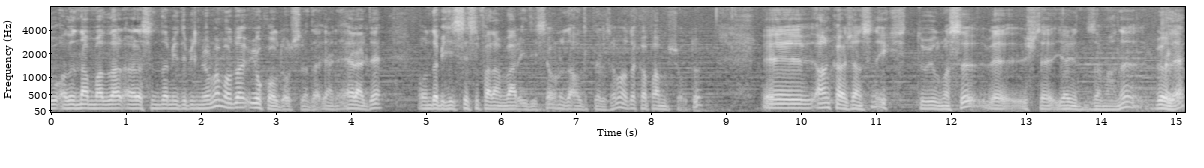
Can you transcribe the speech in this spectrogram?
bu alınan mallar arasında mıydı bilmiyorum ama o da yok oldu o sırada. Yani herhalde onda bir hissesi falan var idiyse onu da aldıkları zaman o da kapanmış oldu. Ee, Ankara Ajansı'nın ilk duyulması ve işte yayın zamanı böyle.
